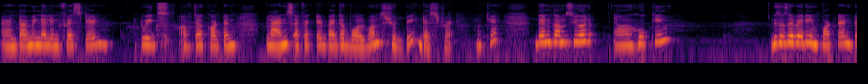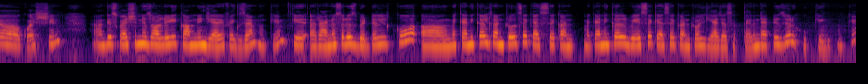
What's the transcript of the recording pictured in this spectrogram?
and terminal infested twigs of the cotton plants affected by the bollworms should be destroyed okay then comes your uh, hooking this is a very important question this question is already come in J R F exam okay कि राइनोसोरस बिटल को मैकेनिकल uh, कंट्रोल से कैसे मैकेनिकल वे से कैसे कंट्रोल किया जा सकता है? That is your hooking okay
